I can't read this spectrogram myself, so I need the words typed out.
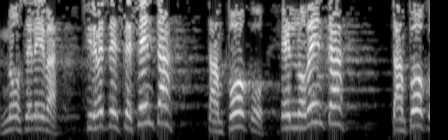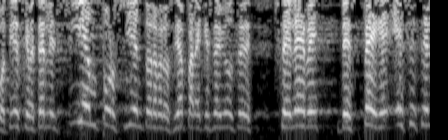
No se eleva. Si le metes el 60%, tampoco. El 90%, tampoco. Tienes que meterle el 100% de la velocidad para que ese avión se, eleve, despegue. Ese es el,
